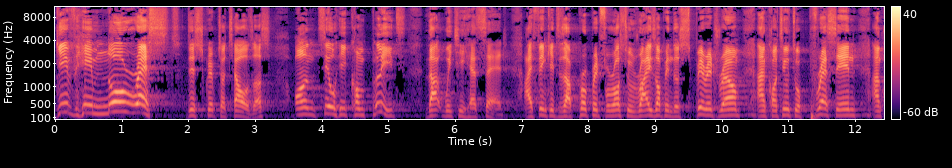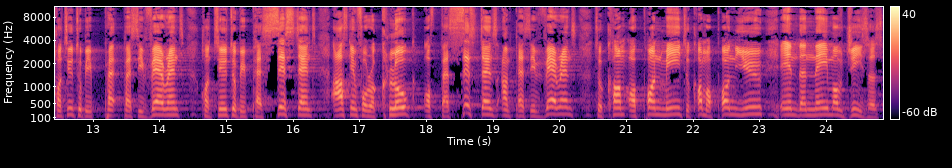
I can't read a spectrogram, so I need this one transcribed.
Give him no rest, this scripture tells us, until he completes that which he has said. I think it is appropriate for us to rise up in the spirit realm and continue to press in and continue to be per- perseverant, continue to be persistent, asking for a cloak of persistence and perseverance to come upon me, to come upon you in the name of Jesus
